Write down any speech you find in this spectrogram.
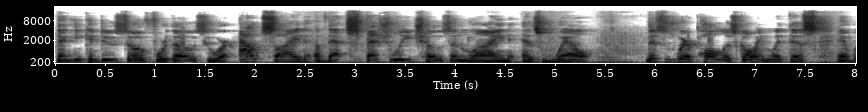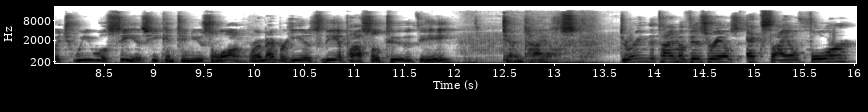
then he can do so for those who are outside of that specially chosen line as well. This is where Paul is going with this, and which we will see as he continues along. Remember, he is the apostle to the Gentiles. During the time of Israel's exile for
